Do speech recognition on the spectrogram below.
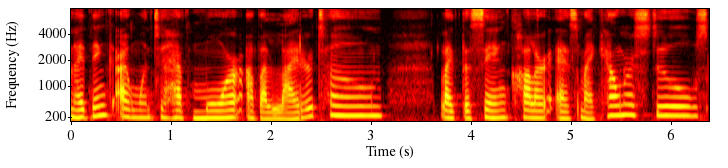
and I think I want to have more of a lighter tone, like the same color as my counter stools,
